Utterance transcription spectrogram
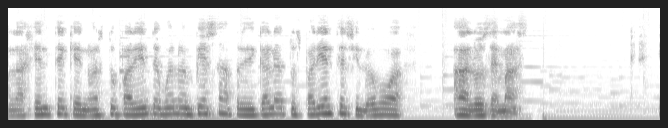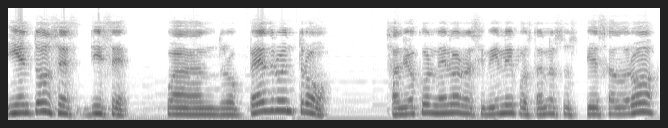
la gente que no es tu pariente, bueno, empieza a predicarle a tus parientes y luego a, a los demás. Y entonces dice, cuando Pedro entró, salió Cornelio a recibirle y postando sus pies adoró.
